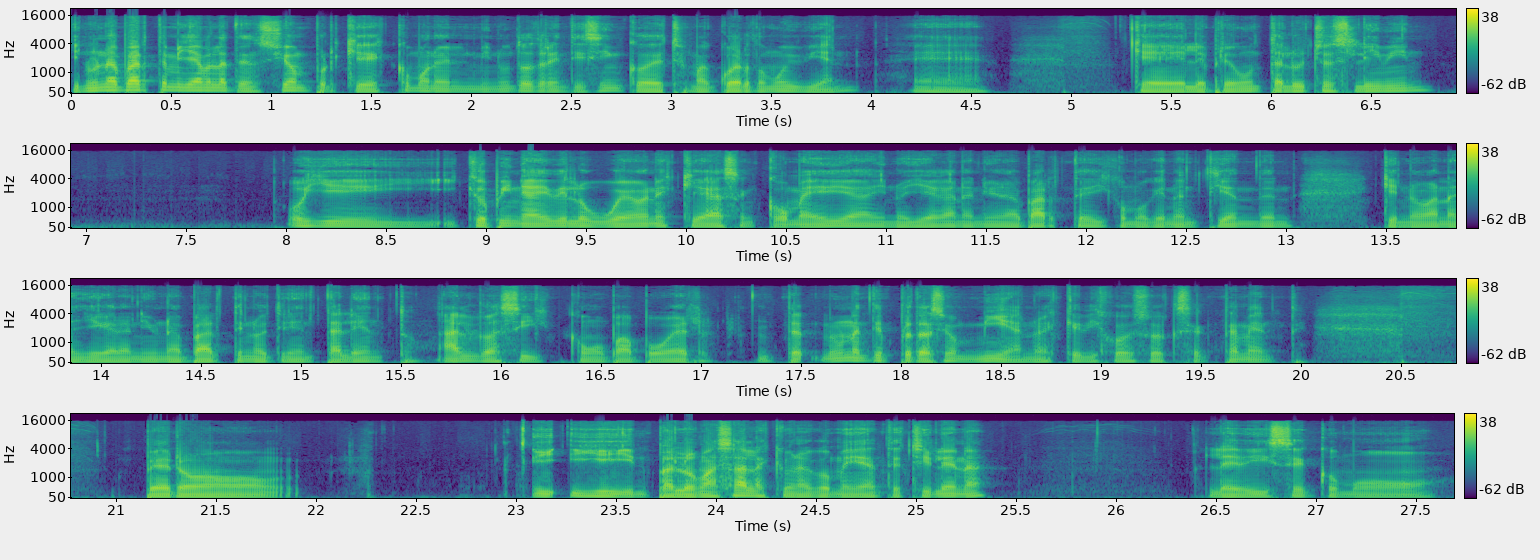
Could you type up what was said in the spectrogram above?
Y en una parte me llama la atención porque es como en el minuto 35, de hecho me acuerdo muy bien, eh, que le pregunta Lucho Slimming, oye, ¿y qué opináis de los hueones que hacen comedia y no llegan a ni una parte y como que no entienden que no van a llegar a ni una parte y no tienen talento? Algo así, como para poder... Una interpretación mía, no es que dijo eso exactamente. Pero... Y, y Paloma Salas, que es una comediante chilena, le dice como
